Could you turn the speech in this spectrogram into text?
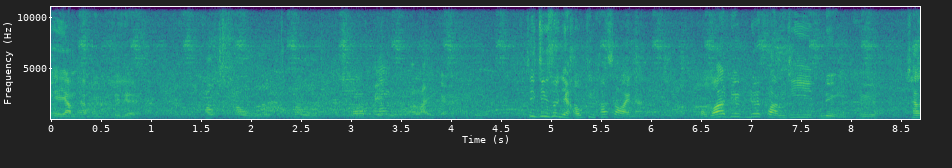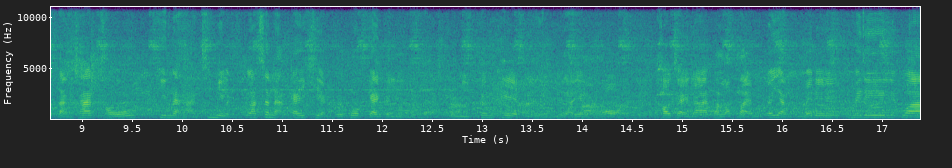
พยายามทำกันอยู่เรื่อยๆครับเขาเขาเขาชอบเมนูอะไรกันที่นู่นจริงๆส่วนใหญ่เขากินข้าวซอยนะ ผมว่าด้วยด้วยความที่หนึ่งคือชาวต่างชาติเขากินอาหารที่มีลักษณะใกล้เคียงคือพวกแกงกะหรี่อยู่แล้วมันมีเครื่องเทศอยู่อยู่แล้วยังพอเข้าใจได้พอเราไปมันก็ยังไม่ได้ไม่ได้เรียกว่า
